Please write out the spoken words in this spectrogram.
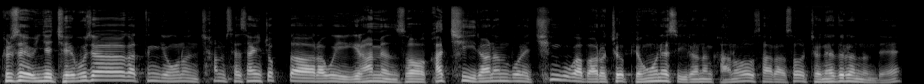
글쎄요, 이제 제보자 같은 경우는 참 세상이 좁다라고 얘기를 하면서 같이 일하는 분의 친구가 바로 저 병원에서 일하는 간호사라서 전해 들었는데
